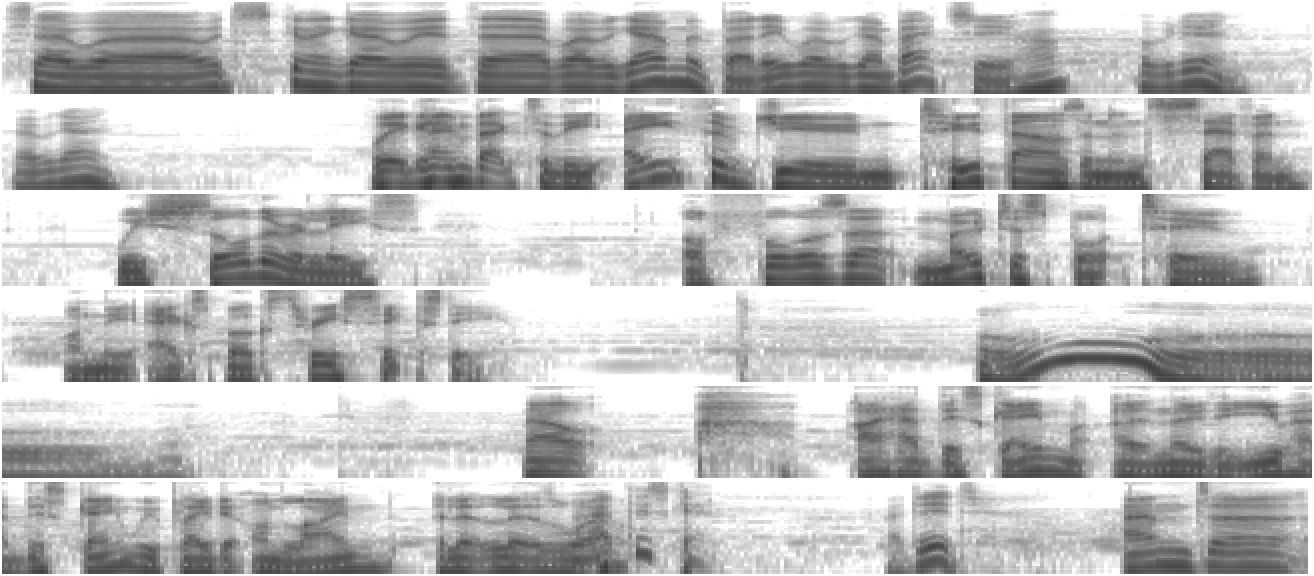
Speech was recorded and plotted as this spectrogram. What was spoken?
So uh, we're just going to go with uh, where we're going with, buddy. Where we're going back to, huh? What are we doing? Where are we going? We're going back to the 8th of June 2007, which saw the release of Forza Motorsport 2 on the Xbox 360. Ooh. Now, I had this game. I know that you had this game. We played it online a little bit as I well. had this game. I did. and uh,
